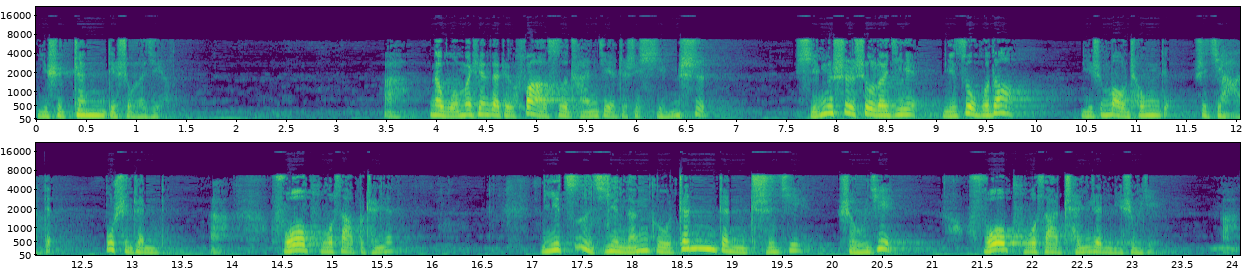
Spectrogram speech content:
你是真的受了戒了。啊，那我们现在这个法事传戒，这是形式，形式受了戒，你做不到。”你是冒充的，是假的，不是真的，啊！佛菩萨不承认。你自己能够真正持戒、守戒，佛菩萨承认你受戒，啊！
